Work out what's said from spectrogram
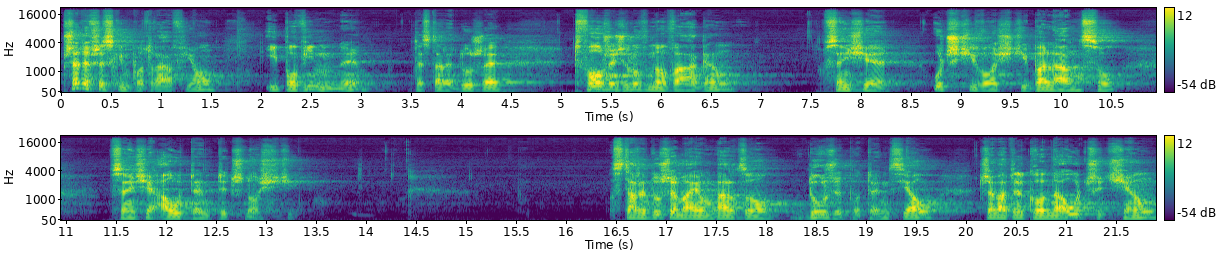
Przede wszystkim potrafią i powinny te stare dusze tworzyć równowagę w sensie uczciwości, balansu, w sensie autentyczności. Stare dusze mają bardzo duży potencjał. Trzeba tylko nauczyć się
